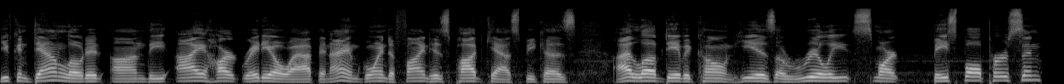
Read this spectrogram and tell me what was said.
you can download it on the iHeartRadio app. And I am going to find his podcast because I love David Cone. He is a really smart baseball person.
